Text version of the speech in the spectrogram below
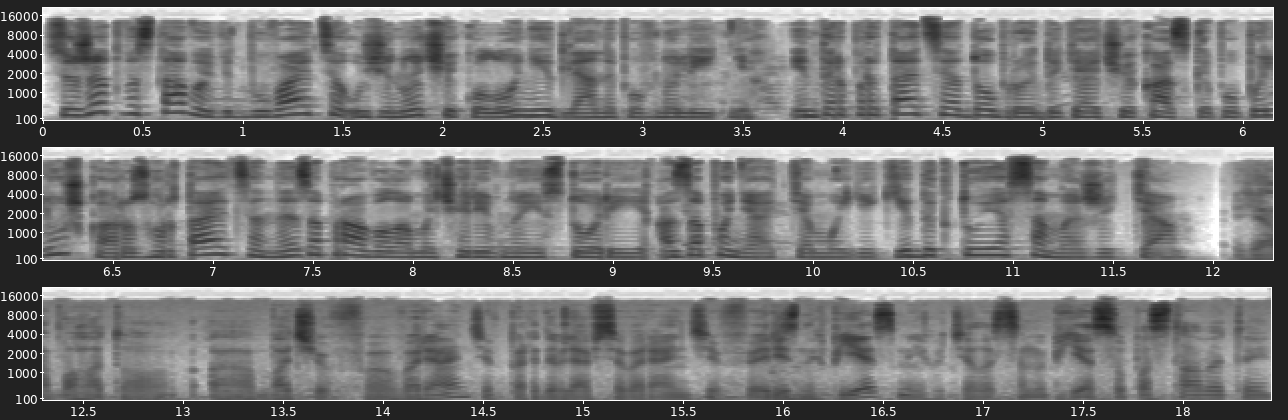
Сюжет вистави відбувається у жіночій колонії для неповнолітніх. Інтерпретація доброї дитячої казки Попелюшка розгортається не за правилами чарівної історії, а за поняттями, які диктує саме життя. Я багато е, бачив варіантів, передивлявся варіантів різних п'єс. Мені хотілося саме п'єсу поставити.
